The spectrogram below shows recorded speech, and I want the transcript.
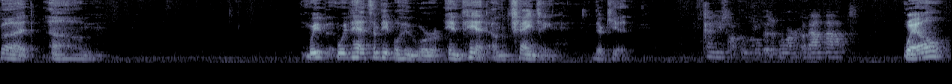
but um, we've, we've had some people who were intent on changing their kid. Can you talk a little bit more about that? Well,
